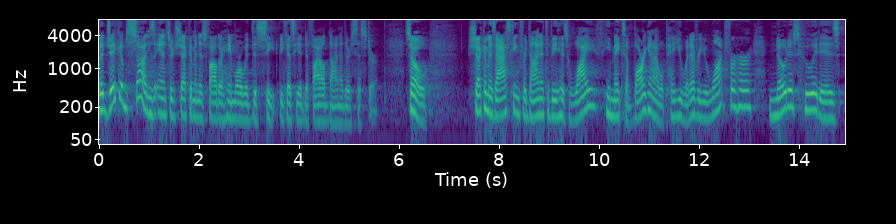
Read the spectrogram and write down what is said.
But Jacob's sons answered Shechem and his father Hamor with deceit because he had defiled Dinah, their sister. So, Shechem is asking for Dinah to be his wife. He makes a bargain. I will pay you whatever you want for her. Notice who it is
